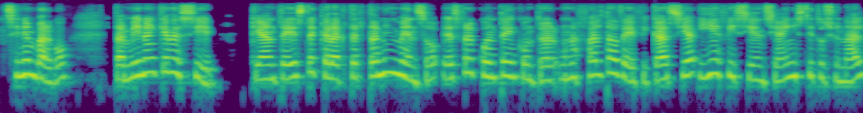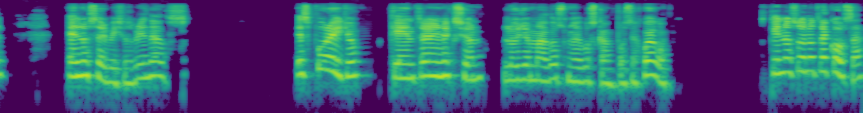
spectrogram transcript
Sin embargo, también hay que decir que ante este carácter tan inmenso es frecuente encontrar una falta de eficacia y eficiencia institucional en los servicios brindados. Es por ello que entran en acción los llamados nuevos campos de juego, que no son otra cosa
